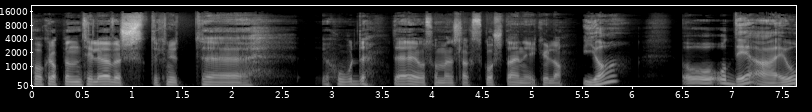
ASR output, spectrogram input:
på kroppen til øverst, Knut, eh, hodet, det er jo som en slags skorstein i kulda. Ja, og, og det, er jo,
